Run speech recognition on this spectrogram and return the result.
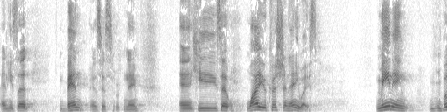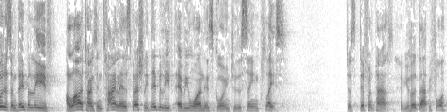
and he said, Ben is his name, and he said, Why are you a Christian, anyways? Meaning, in Buddhism, they believe, a lot of times in Thailand especially, they believe everyone is going to the same place. Just different paths. Have you heard that before?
